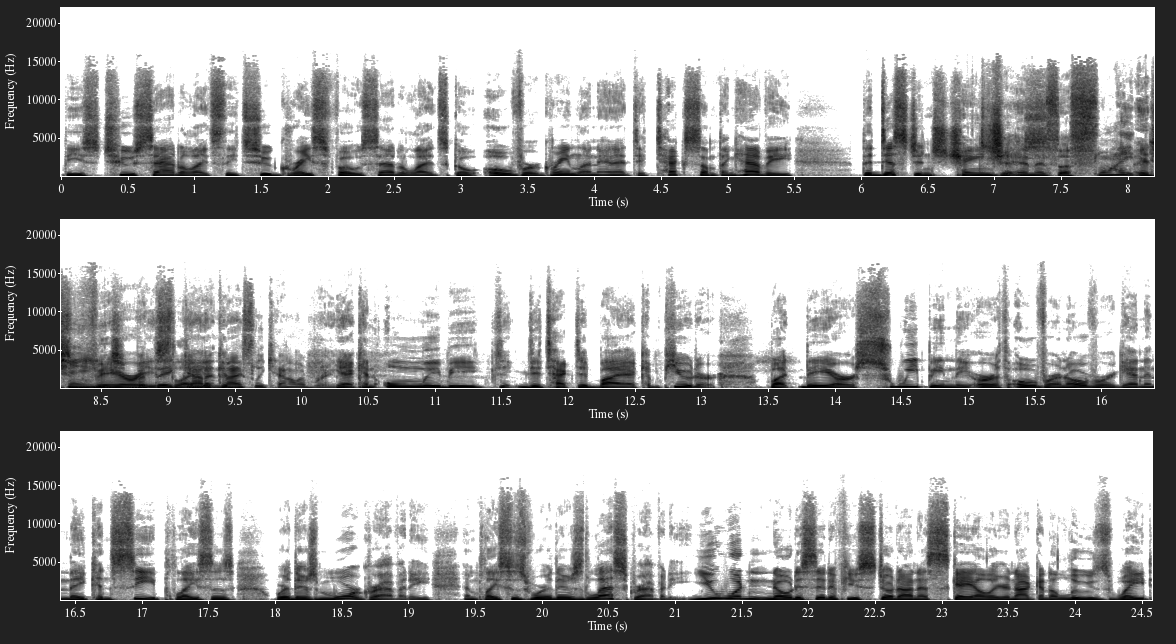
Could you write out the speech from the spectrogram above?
these two satellites, these two Grace FO satellites, go over Greenland and it detects something heavy, the distance changes, and it's a slight it's change. Very but they slight. got it it, nicely calibrated. Yeah, it can only be detected by a computer, but they are sweeping the Earth over and over again, and they can see places where there's more gravity and places where there's less gravity. You wouldn't notice it if you stood on a scale. You're not going to lose weight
